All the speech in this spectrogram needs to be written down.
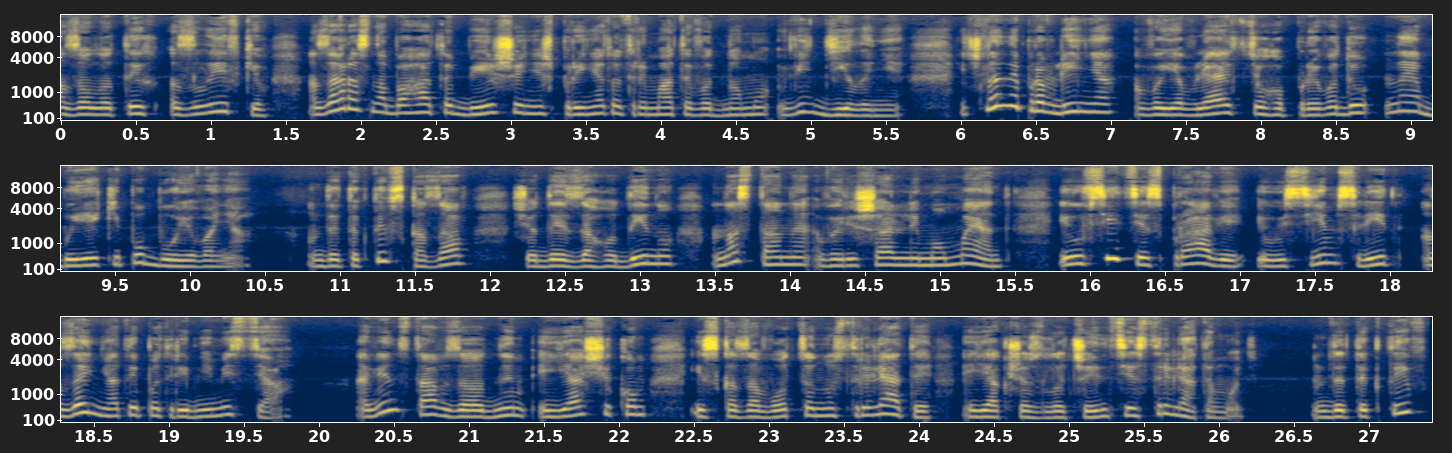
золотих зливків зараз набагато більше, ніж прийнято тримати в одному відділенні, і члени правління виявляють з цього приводу неабиякі побоювання. Детектив сказав, що десь за годину настане вирішальний момент, і у всій цій справі і усім слід зайняти потрібні місця. Він став за одним ящиком і сказав Вотсону стріляти, якщо злочинці стрілятимуть. Детектив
